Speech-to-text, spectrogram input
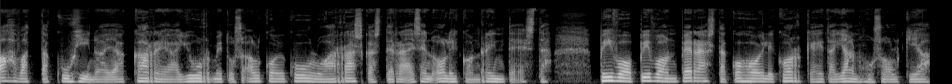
Ahvatta kuhina ja karea jurmitus alkoi kuulua raskasteräisen olikon rinteestä. Pivo pivon perästä kohoili korkeita janhusolkia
